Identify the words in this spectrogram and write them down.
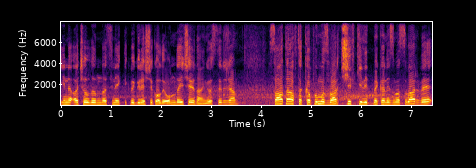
Yine açıldığında sineklik ve güneşlik oluyor. Onu da içeriden göstereceğim. Sağ tarafta kapımız var. Çift kilit mekanizması var ve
